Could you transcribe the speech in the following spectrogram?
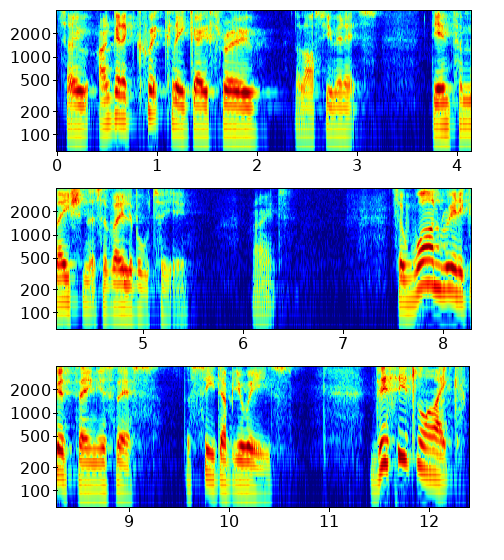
So I'm going to quickly go through the last few minutes the information that's available to you, right? So one really good thing is this, the CWEs. This is like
